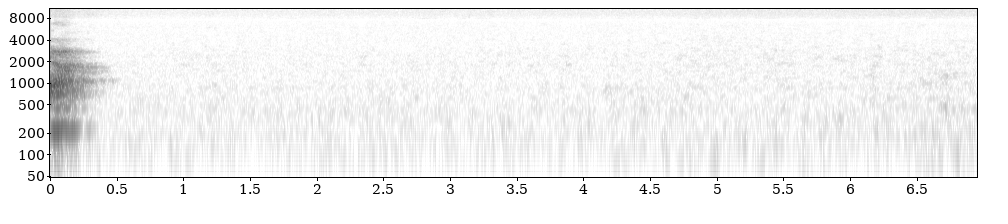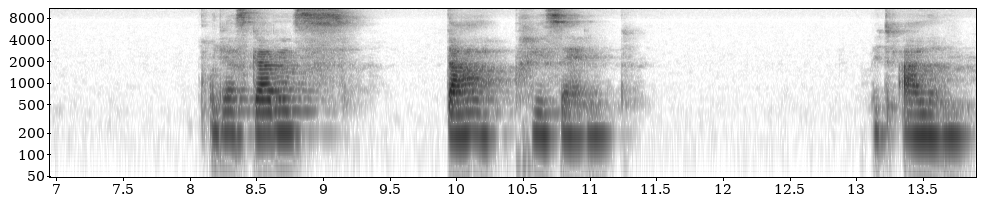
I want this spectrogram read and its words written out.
ja. Und er ist ganz da präsent mit allem.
